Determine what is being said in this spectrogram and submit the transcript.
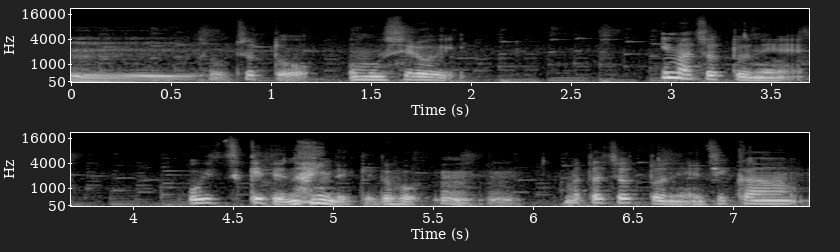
うー。そうちょっと面白い。今ちょっとね追いつけてないんだけど。うんうん。またちょっとね時間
